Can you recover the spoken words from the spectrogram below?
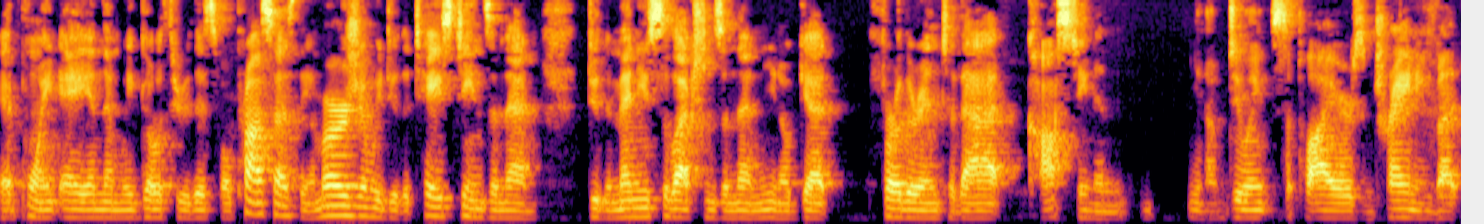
at point A and then we go through this whole process, the immersion, we do the tastings and then do the menu selections and then, you know, get further into that costing and, you know, doing suppliers and training. But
